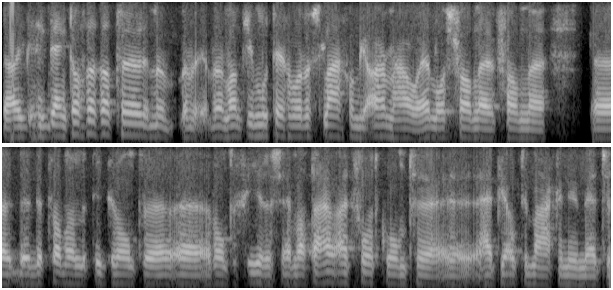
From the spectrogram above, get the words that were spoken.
Nou, ik, ik, denk toch dat dat. Uh, want je moet tegenwoordig slagen om je arm houden. Hè, los van, uh, van uh, de, de, problematiek rond, rond de virus en wat daaruit voortkomt. heb je ook te maken nu met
